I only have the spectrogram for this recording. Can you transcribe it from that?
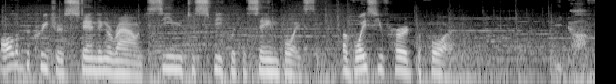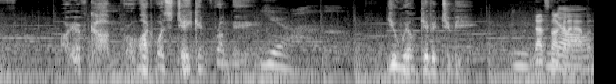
all of the creatures standing around seem to speak with the same voice, a voice you've heard before. Enough. I have come for what was taken from me. Yeah. You will give it to me. that's not No. gonna happen.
